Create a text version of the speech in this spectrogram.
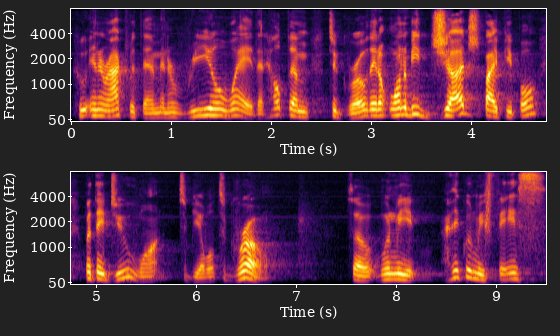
who interact with them in a real way that help them to grow. They don't want to be judged by people, but they do want to be able to grow. So when we, I think when we face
